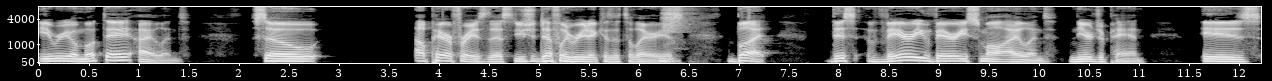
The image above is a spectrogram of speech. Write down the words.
Iriomote Island. So, I'll paraphrase this. You should definitely read it because it's hilarious. but this very, very small island near Japan is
